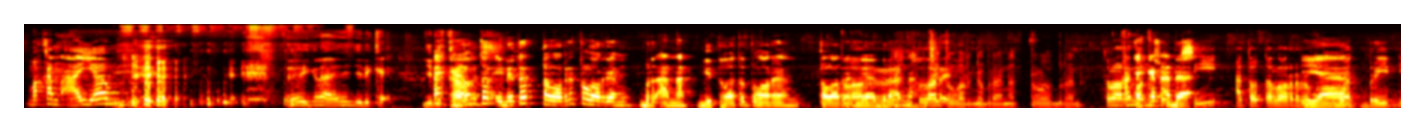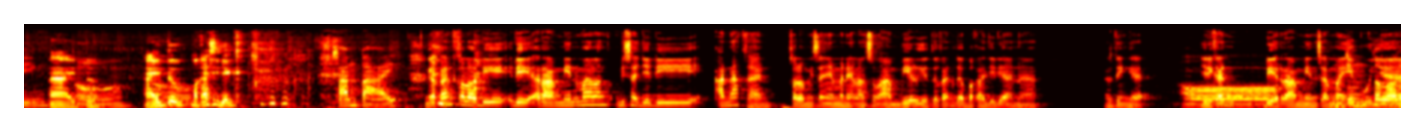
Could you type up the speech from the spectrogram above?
Makan ayam. Anjir. jadi kayak jadi Eh kalau ntar ini tuh telurnya telur yang beranak gitu atau telur yang telur, yang Telur- gak beranak? telur- telur telur nggak beranak telur beranak Telur Kan- kan ada- konsumsi atau telur Iya. buat breeding. Nah itu. oh Nah itu, makasih Jack. Santai. Enggak kan kalau di di ramin mah bisa jadi anak kan? Kalau misalnya maneh langsung ambil gitu kan gak bakal jadi anak. Ngerti nggak? Oh. Jadi kan diramin sama mungkin ibunya telur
